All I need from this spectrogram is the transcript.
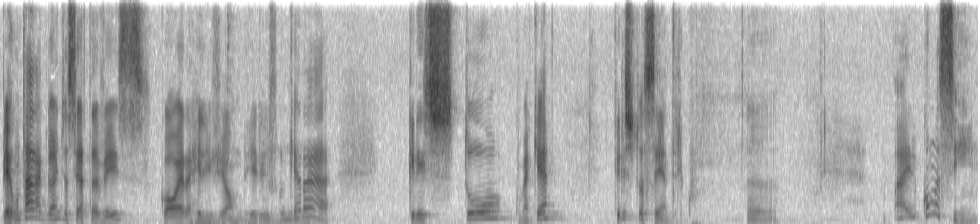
Perguntaram a Gandhi certa vez qual era a religião dele. Ele uhum. falou que uhum. era Cristo. Como é que é? Cristocêntrico. Uhum. Aí, como assim?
